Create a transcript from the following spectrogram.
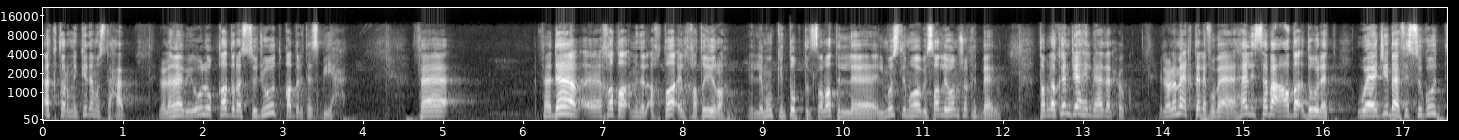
أكتر من كده مستحب. العلماء بيقولوا قدر السجود قدر تسبيح ف فده خطأ من الأخطاء الخطيرة. اللي ممكن تبطل صلاة المسلم وهو بيصلي وهو مش واخد باله. طب لو كان جاهل بهذا الحكم العلماء اختلفوا بقى هل السبع أعضاء دولت واجبة في السجود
